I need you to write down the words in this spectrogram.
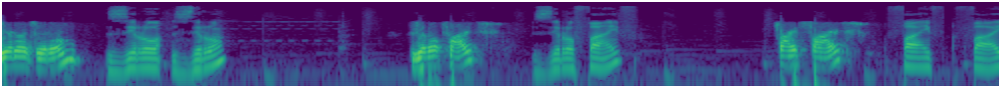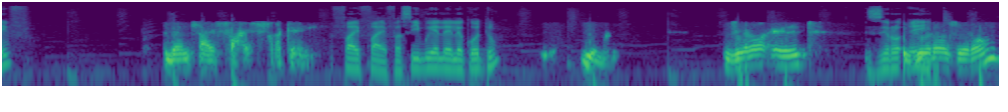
zero zero 00 zero five 05 five five 55 and then five five again. 55 asiyibuyelele godu zero eight 08 zero zero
